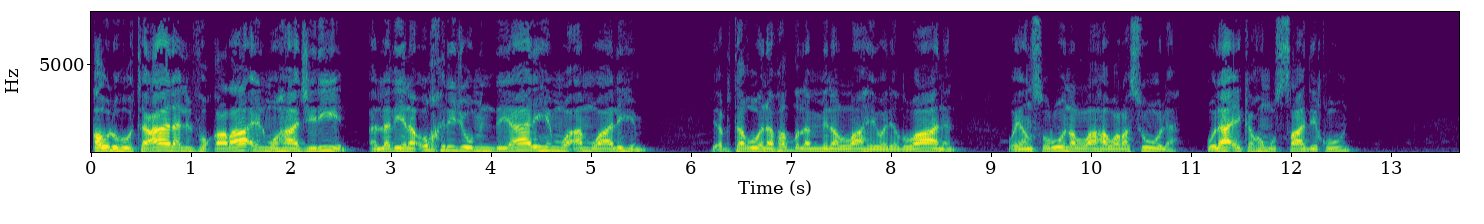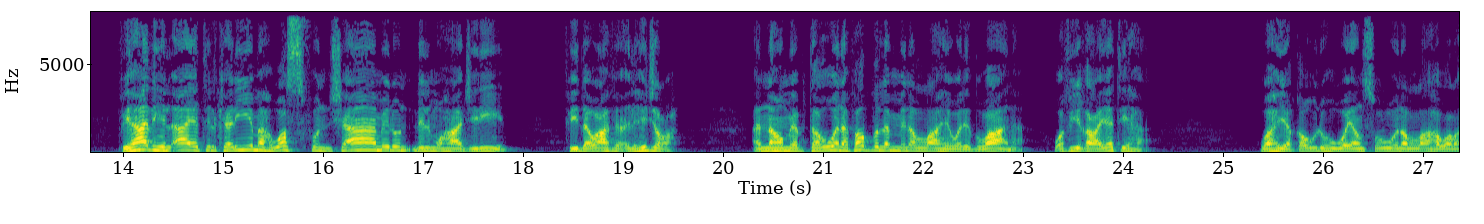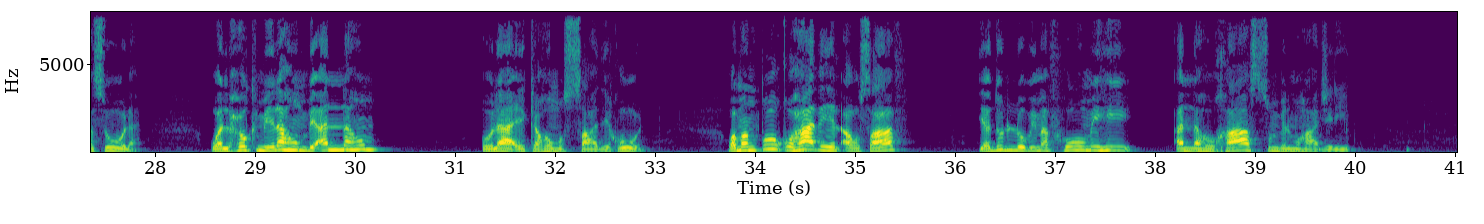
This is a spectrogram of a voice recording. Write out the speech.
قوله تعالى للفقراء المهاجرين الذين أخرجوا من ديارهم وأموالهم يبتغون فضلا من الله ورضوانا وينصرون الله ورسوله. أولئك هم الصادقون. في هذه الآية الكريمة وصف شامل للمهاجرين في دوافع الهجرة أنهم يبتغون فضلا من الله ورضوانا وفي غايتها وهي قوله وينصرون الله ورسوله. والحكم لهم بأنهم أولئك هم الصادقون. ومنطوق هذه الأوصاف يدل بمفهومه أنه خاص بالمهاجرين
